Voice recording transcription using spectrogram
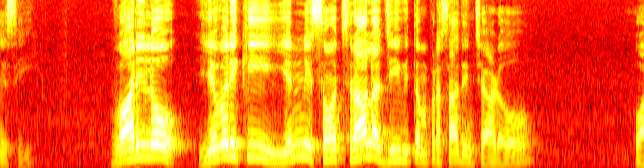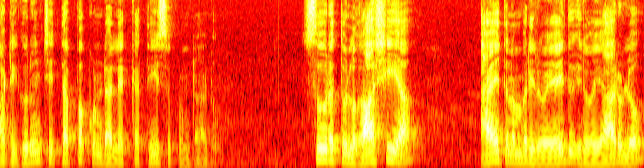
చేసి వారిలో ఎవరికి ఎన్ని సంవత్సరాల జీవితం ప్రసాదించాడో వాటి గురించి తప్పకుండా లెక్క తీసుకుంటాడు. సూరతుల్ గాషియా ఆయత నంబర్ ఇరవై ఐదు ఇరవై ఆరులో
